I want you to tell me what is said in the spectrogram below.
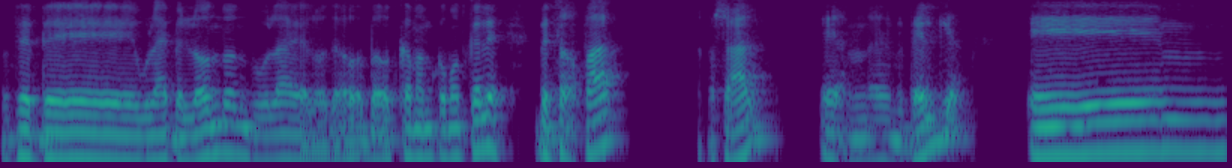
ואולי בלונדון ואולי לא יודע בעוד כמה מקומות כאלה, בצרפת למשל, אה, בבלגיה. אמ,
